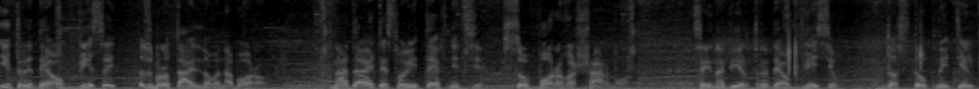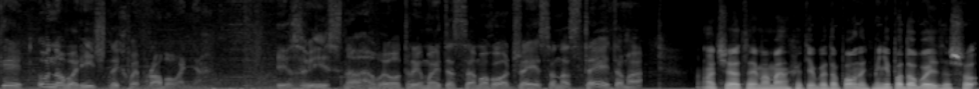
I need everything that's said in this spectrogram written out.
і 3D-обвіси з брутального набору. Надайте своїй техніці суворого шарму. Цей набір 3D-обвісів доступний тільки в новорічних випробуваннях. І звісно, ви отримаєте самого Джейсона Стейтема. От що я цей момент хотів би доповнити. Мені подобається, що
